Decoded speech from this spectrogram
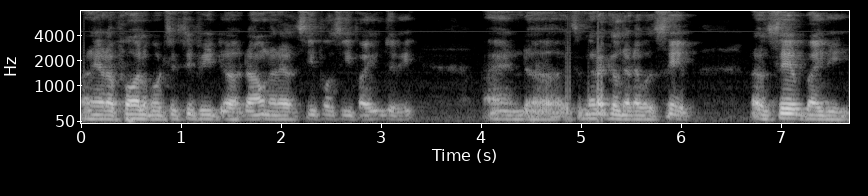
And I had a fall about 60 feet uh, down and I had a C4, C5 injury. And uh, it's a miracle that I was saved. I was saved by the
